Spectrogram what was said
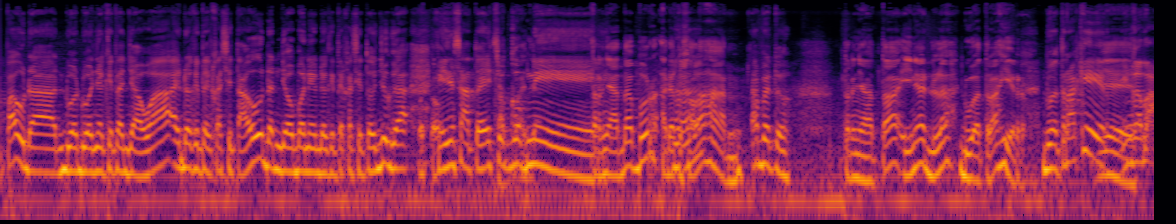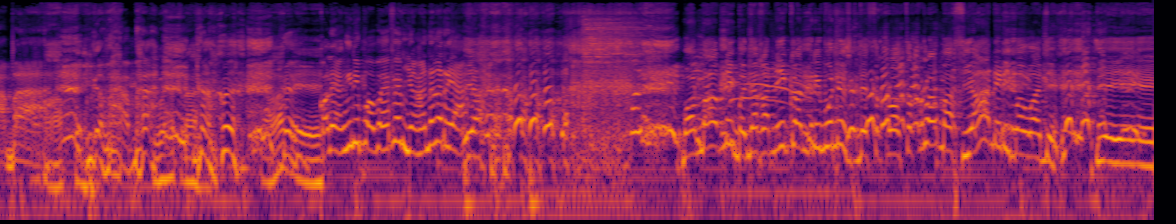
apa udah dua-duanya kita jawab, eh udah kita kasih tahu dan jawabannya udah kita kasih tahu juga. Kayaknya satu aja cukup aja. nih. Ternyata Pur ada kesalahan. Apa tuh? Ternyata ini adalah dua terakhir. Dua terakhir. Iya. Enggak apa-apa. apa-apa. Enggak apa-apa. Kalau yang ini Pop FM jangan denger ya. Iya. Mohon maaf nih banyakan iklan Tribunnews Udah scroll-scroll masih ada di bawahnya Iya iya iya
